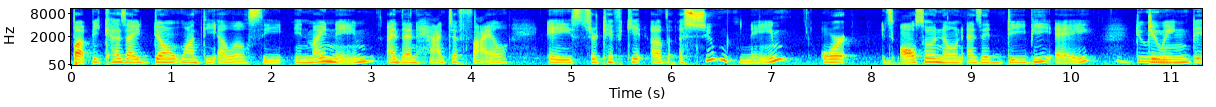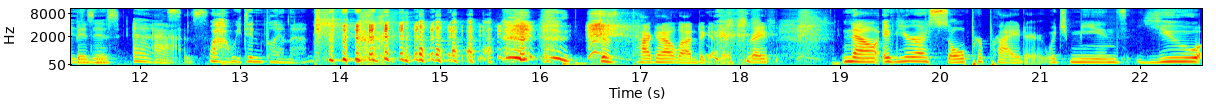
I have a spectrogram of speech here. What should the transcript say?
But because I don't want the LLC in my name, I then had to file a certificate of assumed name, or it's also known as a DBA, doing, business, as. Wow, we didn't plan that. just talking out loud together, right? Now, if you're a sole proprietor, which means you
